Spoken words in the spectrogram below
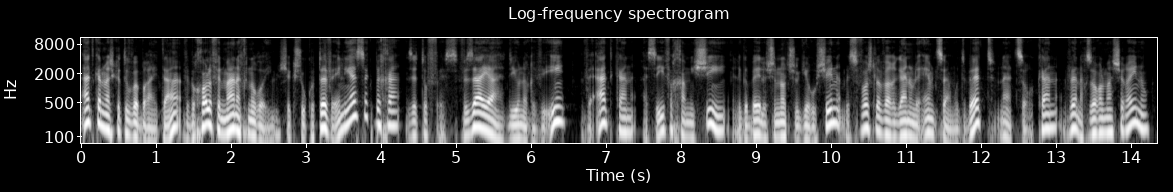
עד כאן מה שכתוב בברייתא, ובכל אופן מה אנחנו רואים? שכשהוא כותב אין לי עסק בך, זה תופס. וזה היה הדיון הרביעי, ועד כאן הסעיף החמישי לגבי לשונות של גירושין. בסופו של דבר הגענו לאמצע עמוד ב', נעצור כאן ונחזור על מה שראינו.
